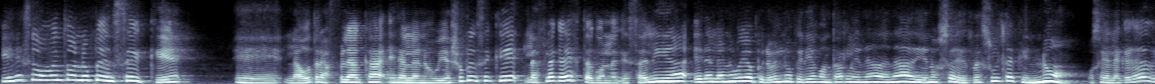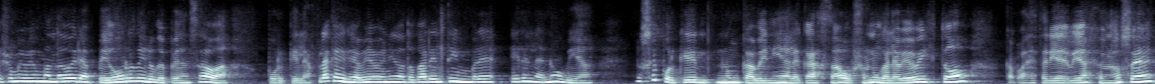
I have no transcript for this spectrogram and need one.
Y en ese momento no pensé que eh, la otra flaca era la novia. Yo pensé que la flaca esta con la que salía era la novia, pero él no quería contarle nada a nadie, no sé. Resulta que no. O sea, la cagada que yo me había mandado era peor de lo que pensaba, porque la flaca que había venido a tocar el timbre era la novia. No sé por qué nunca venía a la casa, o yo nunca la había visto, capaz estaría de viaje no sé.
